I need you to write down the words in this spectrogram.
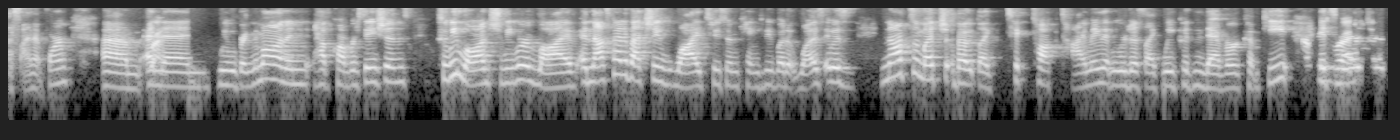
a sign up form. Um, and right. then we would bring them on and have conversations so we launched, we were live, and that's kind of actually why Swim came to be what it was. It was not so much about like TikTok timing that we were just like we could never compete. It's right. more just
